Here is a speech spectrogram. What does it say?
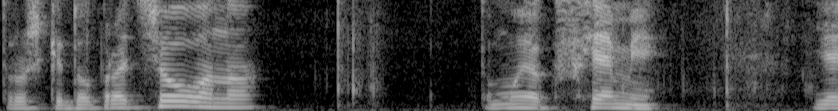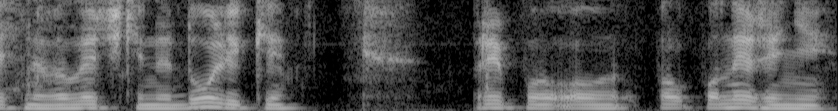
трошки допрацьована, тому як в схемі є невеличкі недоліки. При по- по- пониженні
